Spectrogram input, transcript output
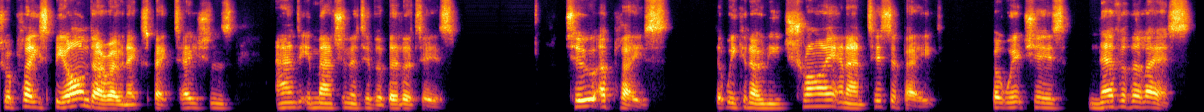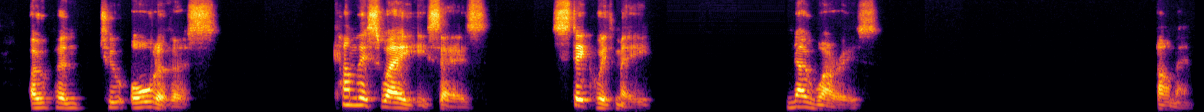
to a place beyond our own expectations and imaginative abilities, to a place that we can only try and anticipate, but which is nevertheless open to all of us. Come this way, he says. Stick with me. No worries. Amen.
